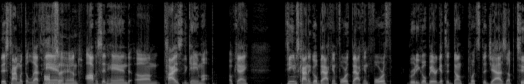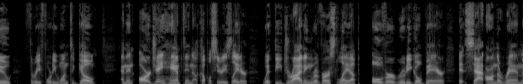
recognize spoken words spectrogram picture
this time with the left hand. Opposite hand. Opposite hand um, ties the game up. Okay. Teams kind of go back and forth, back and forth. Rudy Gobert gets a dunk, puts the Jazz up two, 341 to go. And then RJ Hampton, a couple series later, with the driving reverse layup over Rudy Gobert. It sat on the rim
